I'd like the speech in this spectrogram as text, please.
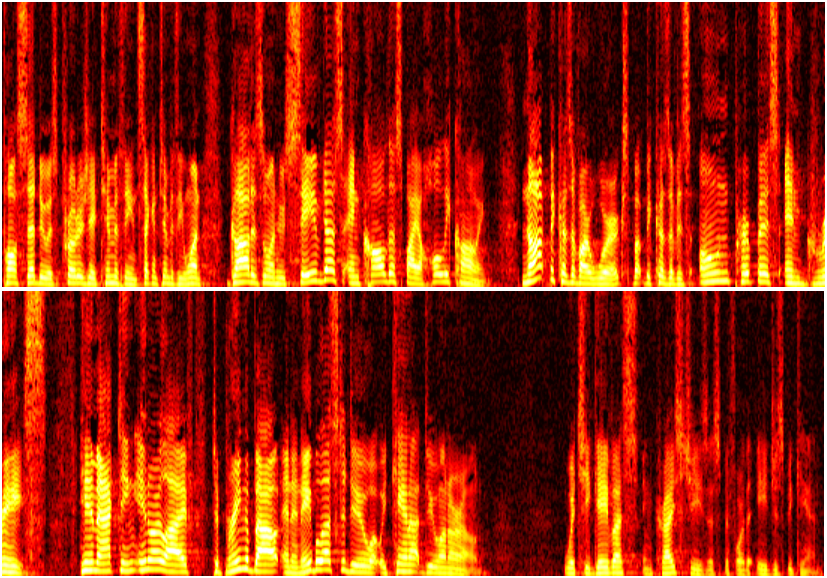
Paul said to his protege Timothy in 2 Timothy 1 God is the one who saved us and called us by a holy calling not because of our works, but because of his own purpose and grace. Him acting in our life to bring about and enable us to do what we cannot do on our own, which he gave us in Christ Jesus before the ages began.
